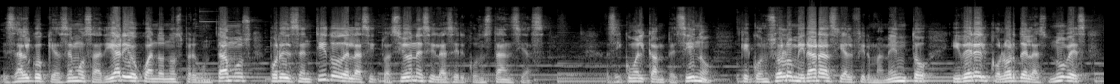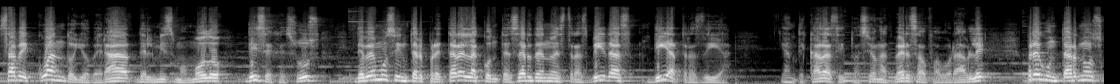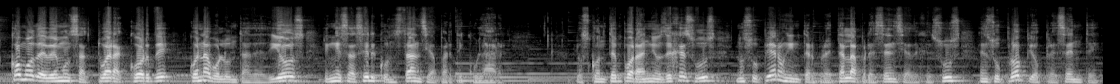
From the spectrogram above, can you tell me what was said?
Es algo que hacemos a diario cuando nos preguntamos por el sentido de las situaciones y las circunstancias. Así como el campesino, que con solo mirar hacia el firmamento y ver el color de las nubes sabe cuándo lloverá, del mismo modo, dice Jesús, debemos interpretar el acontecer de nuestras vidas día tras día. Ante cada situación adversa o favorable, preguntarnos cómo debemos actuar acorde con la voluntad de Dios en esa circunstancia particular. Los contemporáneos de Jesús no supieron interpretar la presencia de Jesús en su propio presente.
